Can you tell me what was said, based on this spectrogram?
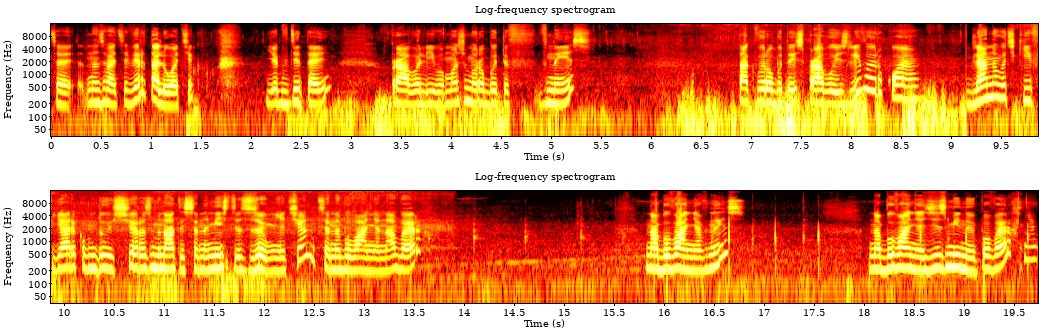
Це називається вертольотик, як в дітей. Право-ліво можемо робити вниз. Так ви робите і з правою, і з лівою рукою. Для новачків я рекомендую ще розминатися на місці з м'ячем. Це набивання наверх, набивання вниз, набивання зі зміною поверхні.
